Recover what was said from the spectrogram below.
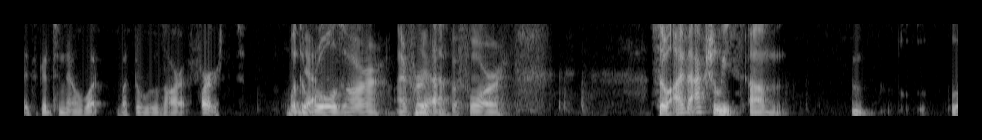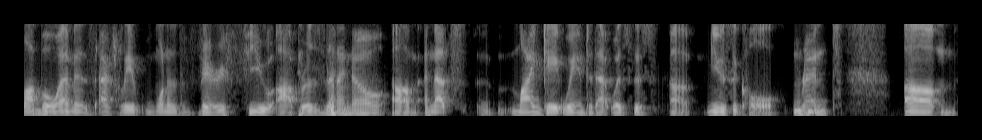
it's good to know what, what the rules are at first. What the yeah. rules are. I've heard yeah. that before. So I've actually, um, La Boheme is actually one of the very few operas that I know, um, and that's my gateway into that was this uh, musical mm-hmm. Rent, um,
